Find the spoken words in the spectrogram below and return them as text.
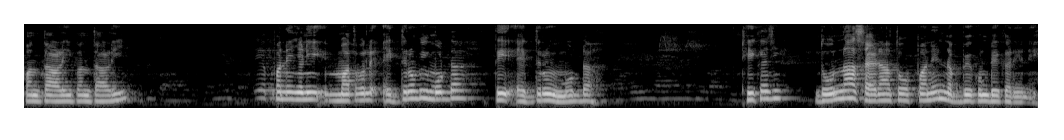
45 45 ਇਹ ਆਪਾਂ ਨੇ ਜਣੀ ਮਤਲਬ ਇਧਰੋਂ ਵੀ ਮੋਢਾ ਅਤੇ ਇੱਧਰੋਂ ਵੀ ਮੋਢਾ। ਠੀਕ ਹੈ ਜੀ? ਦੋਨਾਂ ਸਾਈਡਾਂ ਤੋਂ ਆਪਾਂ ਨੇ 90 ਕੁੰਡੇ ਕਰੇ ਨੇ।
